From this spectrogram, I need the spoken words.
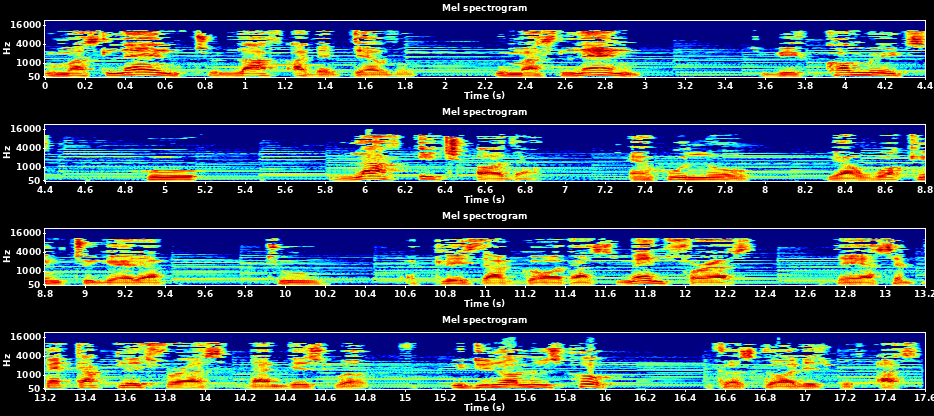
You must learn to laugh at the devil. You must learn to be comrades who love each other and who know we are walking together to a place that God has meant for us. There is a better place for us than this world. We do not lose hope because God is with us.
